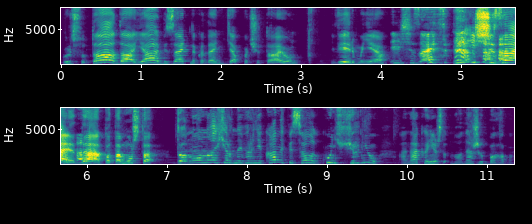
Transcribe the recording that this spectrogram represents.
Говорит, что да, да, я обязательно когда-нибудь тебя почитаю, верь мне. И исчезает. И исчезает, да, потому что, да ну нахер, наверняка написала какую-нибудь херню. Она, конечно, но она же баба.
